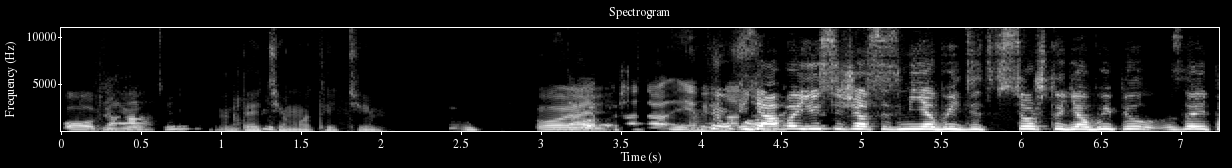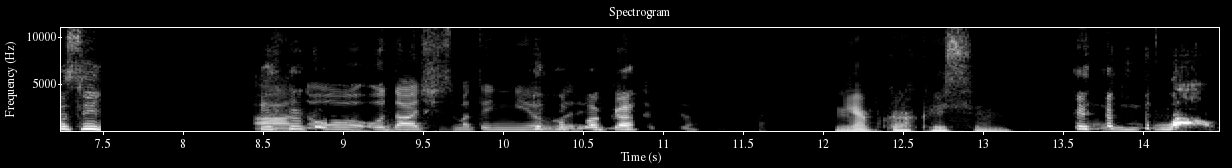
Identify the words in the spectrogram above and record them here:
О, Да. бьется. Дайте ему отойти. Ой, Да, надо, Я надо- Я боюсь, сейчас из меня выйдет все, что я выпил за последний... А, ну, удачи, смотри, не Ну, пока. это всё. Не обкакайся. М, Вау.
